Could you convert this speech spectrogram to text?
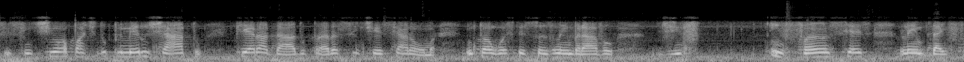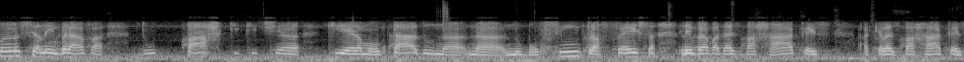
se sentiam a partir do primeiro jato que era dado para sentir esse aroma. Então algumas pessoas lembravam de infâncias, da infância, lembrava do parque que tinha que era montado na, na no Bonfim para a festa, lembrava das barracas, aquelas barracas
